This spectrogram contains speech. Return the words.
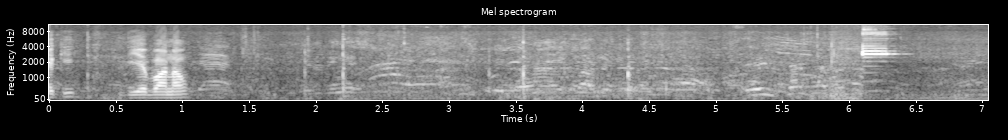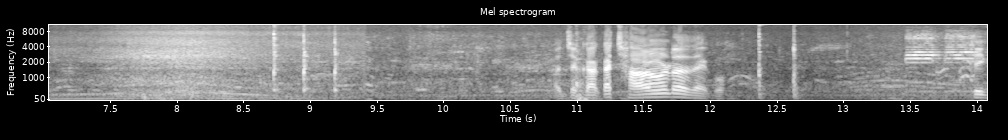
দেখি। দিয়ে বানাও। আচ্ছা কাকা ছাড়ানোটা দেখো। ঠিক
